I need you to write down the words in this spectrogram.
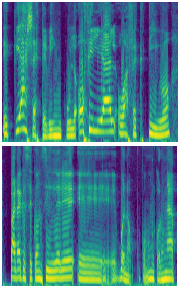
eh, que haya este vínculo o filial o afectivo para que se considere, eh, bueno, con, una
